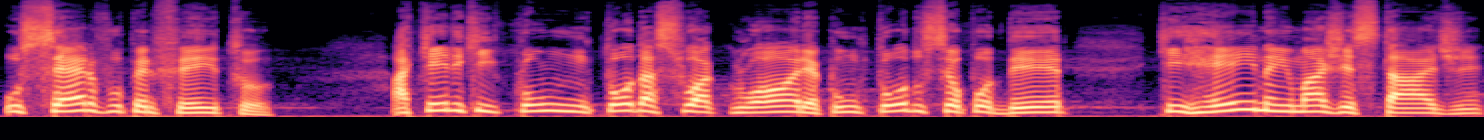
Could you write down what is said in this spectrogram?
o servo perfeito, aquele que com toda a sua glória, com todo o seu poder, que reina em majestade,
